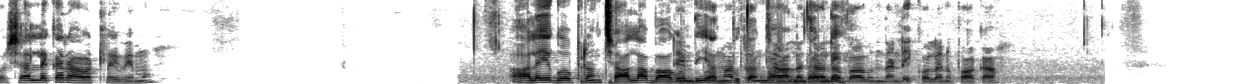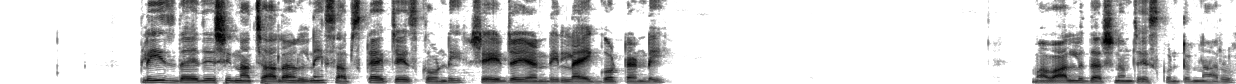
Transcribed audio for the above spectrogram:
వర్షాలు లెక్క రావట్లేవేమో. ఆలయ గోపురం చాలా బాగుంది. అద్భుతంగా చాలా చాలా బాగుందండి కొలను పాక. ప్లీజ్ దయచేసి నా ఛానల్ని సబ్స్క్రైబ్ చేసుకోండి. షేర్ చేయండి. లైక్ కొట్టండి. మా వాళ్ళు దర్శనం చేసుకుంటున్నారు.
